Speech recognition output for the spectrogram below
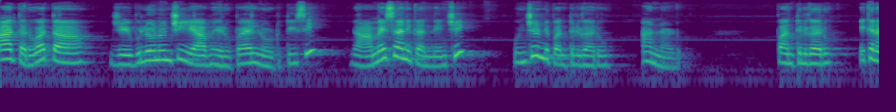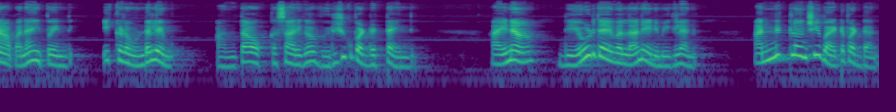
ఆ తరువాత జేబులో నుంచి యాభై రూపాయల నోటు తీసి రామేశానికి అందించి ఉంచండి పంతులు గారు అన్నాడు. పంతులు గారు ఇక నా పని అయిపోయింది. ఇక్కడ ఉండలేము. అంతా ఒక్కసారిగా విరుచుకు అయింది అయినా దేవుడి దయ వల్ల నేను మిగిలాను. అన్నిట్లోంచి బయటపడ్డాను.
